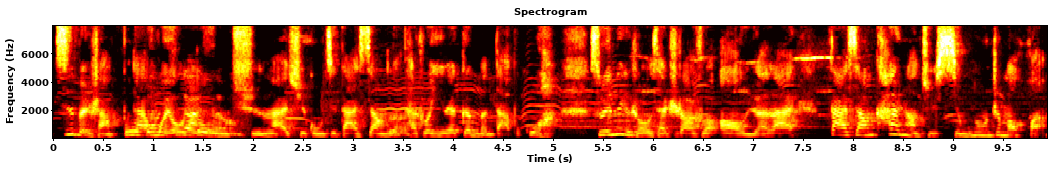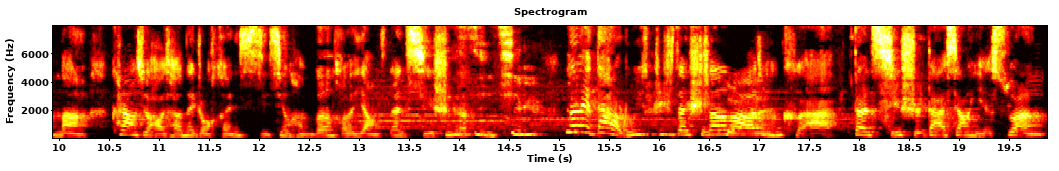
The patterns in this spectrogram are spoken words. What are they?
基本上不太会有动物群来去攻击大象的。他说，因为根本打不过，所以那个时候我才知道说，哦，原来大象看上去行动这么缓慢，看上去好像那种很喜庆、很温和的样子，但其实喜庆。那那个大耳朵一直在扇啊，就很可爱。但其实大象也算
